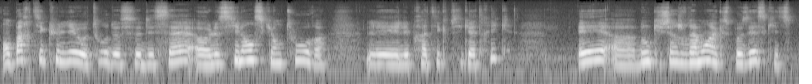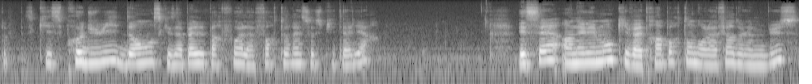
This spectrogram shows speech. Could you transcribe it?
en particulier autour de ce décès, euh, le silence qui entoure les, pratiques psychiatriques. Et donc ils cherchent vraiment à exposer ce qui, se, produit dans ce qu'ils appellent parfois la forteresse hospitalière. Et c'est un élément qui va être important dans l'affaire de l'Umbus,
